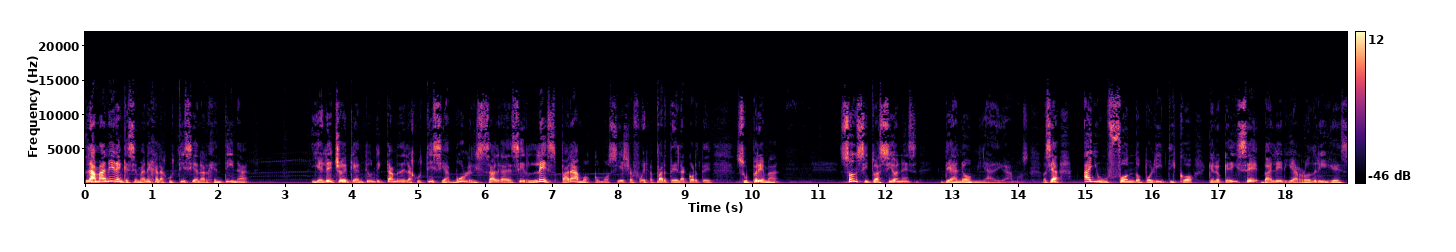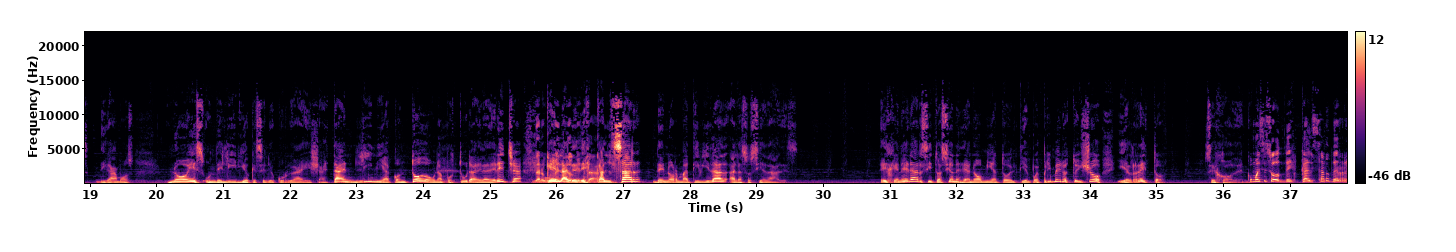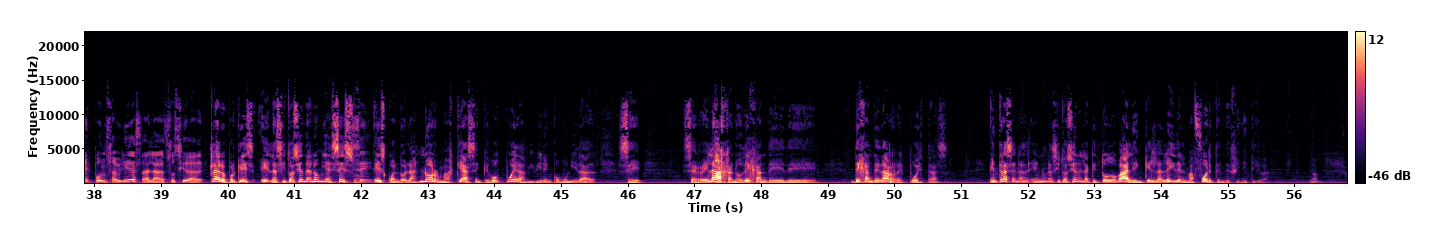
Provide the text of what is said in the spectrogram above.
La manera en que se maneja la justicia en Argentina y el hecho de que ante un dictamen de la justicia Bullrich salga a decir les paramos, como si ella fuera parte de la Corte Suprema, son situaciones de anomia, digamos. O sea, hay un fondo político que lo que dice Valeria Rodríguez, digamos, no es un delirio que se le ocurrió a ella. Está en línea con toda una postura de la derecha, Es que es la de está- descalzar de normatividad a las sociedades es generar situaciones de anomia todo el tiempo. Es primero estoy yo y el resto se joden. ¿Cómo es eso? Descalzar de responsabilidades a la sociedad. Claro, porque es eh, la situación de anomia es eso, Sí. es cuando las normas que hacen que vos puedas vivir en comunidad se, se relajan o dejan de, de- dejan de dar respuestas, entras en, en una situación en la que todo vale, en que es la ley del más fuerte en definitiva.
